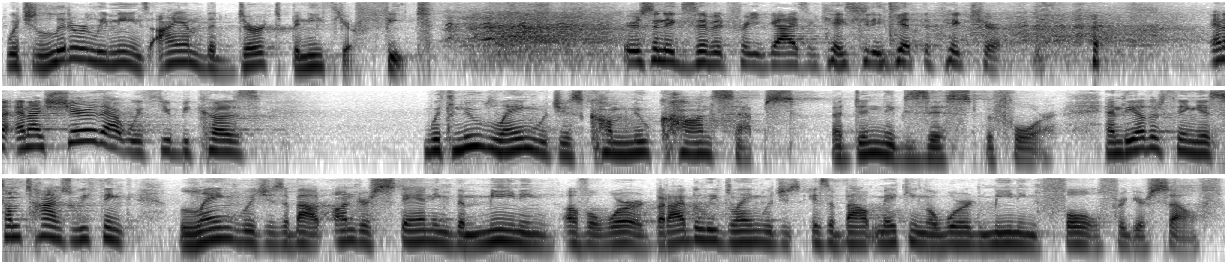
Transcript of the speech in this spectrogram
which literally means, I am the dirt beneath your feet. Here's an exhibit for you guys in case you didn't get the picture. and, and I share that with you because with new languages come new concepts that didn't exist before. And the other thing is, sometimes we think language is about understanding the meaning of a word, but I believe language is about making a word meaningful for yourself.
